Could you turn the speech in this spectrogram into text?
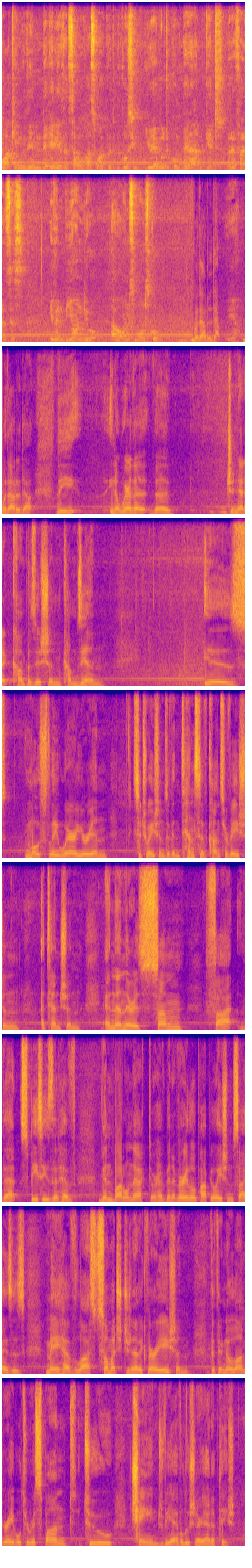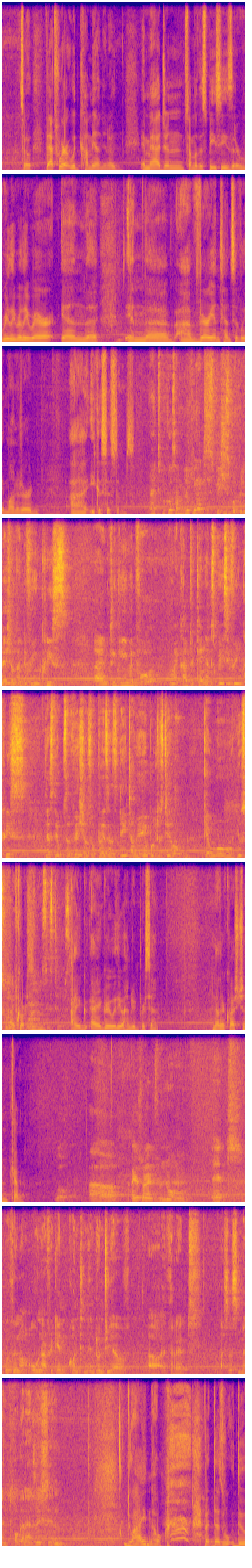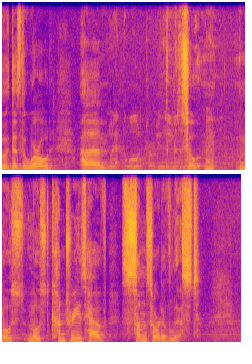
working within the areas that some of us work with because you, you're able to compare and get references even beyond your our own small scope. Without a doubt. Yeah. Without a doubt. The, you know, where the, the genetic composition comes in is mostly where you're in situations of intensive conservation attention, and then there is some thought that species that have been bottlenecked or have been at very low population sizes may have lost so much genetic variation that they're no longer able to respond to change via evolutionary adaptation. So that's where it would come in, you know. Imagine some of the species that are really, really rare in the, in the uh, very intensively monitored uh, ecosystems. Right, because I'm looking at species populations, and if we increase, I'm thinking even for my country, Kenyan space, if we increase just the observations for presence data, we're able to still get more useful Of course. systems. I, I agree with you 100%. Another question? Kevin? Uh, I just wanted to know that within our own African continent, don't you have uh, a threat assessment organization? Do I? No. but does, do, does the world? You know, like the world probably they use. it. So m- most, most countries have some sort of list.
